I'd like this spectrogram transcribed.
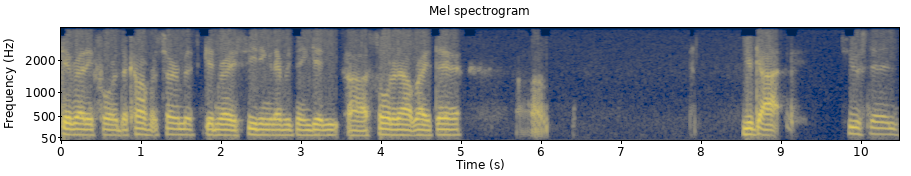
get ready for the conference tournaments, getting ready, seating and everything, getting uh, sorted out right there. Um, you got Houston,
